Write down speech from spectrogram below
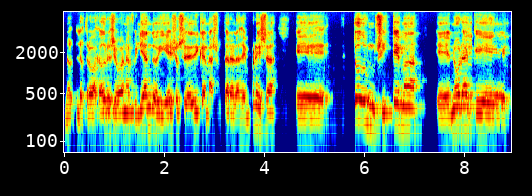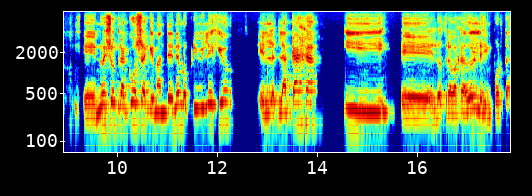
los trabajadores se van afiliando y ellos se dedican a asustar a las empresas. Eh, todo un sistema, eh, Nora, que no es otra cosa que mantener los privilegios, la caja y los trabajadores les importan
